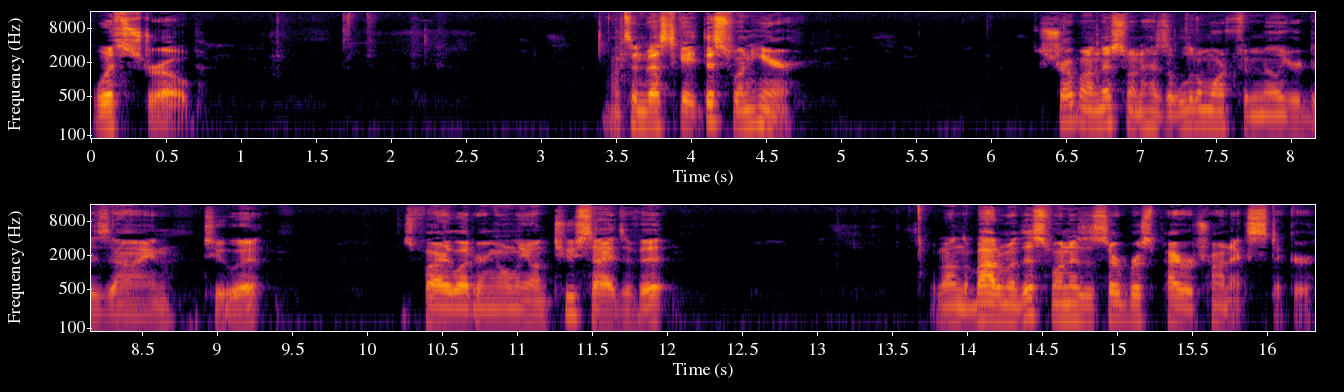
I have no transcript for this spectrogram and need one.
with strobe. Let's investigate this one here. Strobe on this one has a little more familiar design to it. There's fire lettering only on two sides of it. But on the bottom of this one is a Cerberus Pyrotronics sticker.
